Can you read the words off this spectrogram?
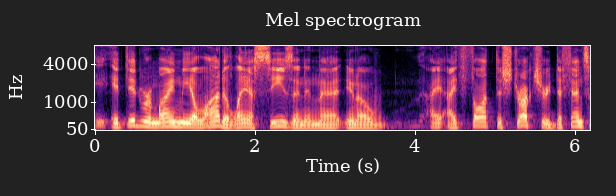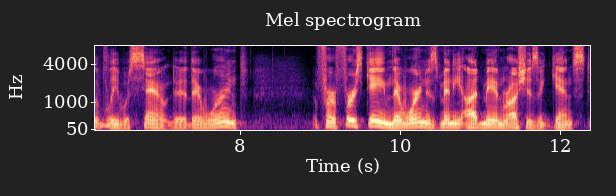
it did remind me a lot of last season in that, you know, I, I thought the structure defensively was sound. There weren't, for a first game, there weren't as many odd man rushes against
